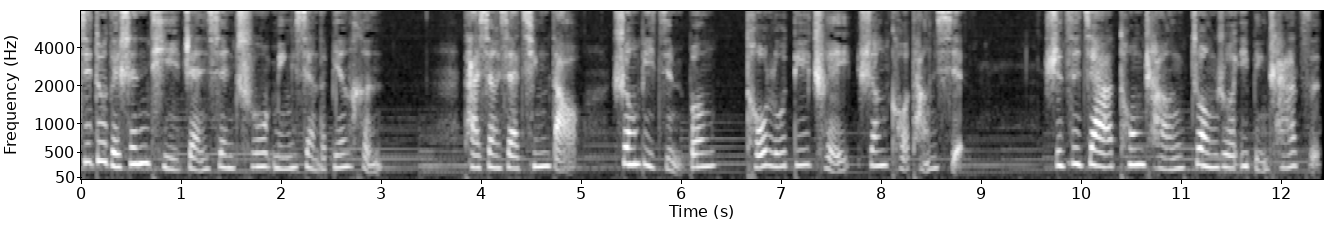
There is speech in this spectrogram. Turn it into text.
基督的身体展现出明显的鞭痕，他向下倾倒，双臂紧绷。头颅低垂，伤口淌血，十字架通常状若一柄叉子。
